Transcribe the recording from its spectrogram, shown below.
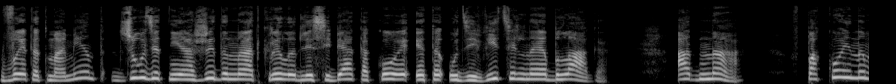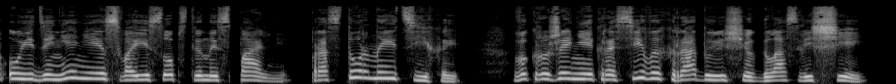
В этот момент Джудит неожиданно открыла для себя, какое это удивительное благо. Одна, в покойном уединении своей собственной спальни, просторной и тихой, в окружении красивых, радующих глаз вещей.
